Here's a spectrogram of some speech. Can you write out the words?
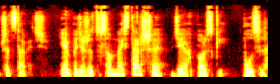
przedstawiać. Ja bym powiedział, że to są najstarsze w dziejach Polski puzzle.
